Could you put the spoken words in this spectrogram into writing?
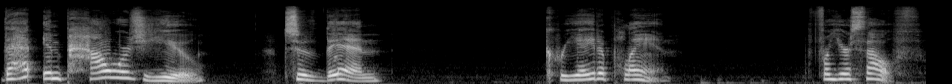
that empowers you to then create a plan for yourself.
